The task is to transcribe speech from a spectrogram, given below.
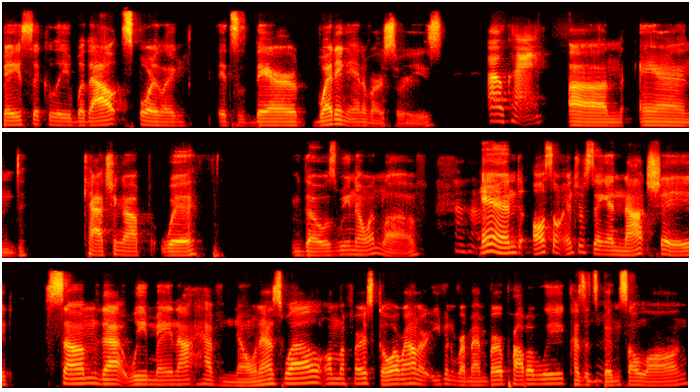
basically without spoiling it's their wedding anniversaries Okay. um and catching up with those we know and love Uh-huh. and also interesting and not shade some that we may not have known as well on the first go around or even remember probably because it's Mhm. been so long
